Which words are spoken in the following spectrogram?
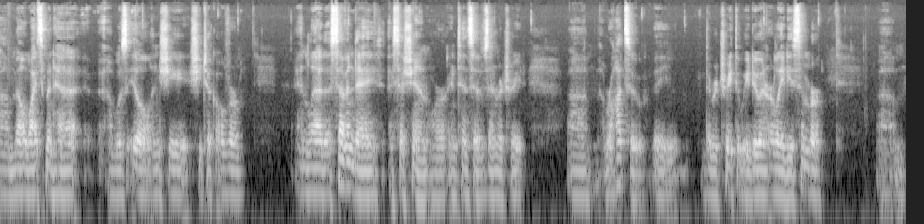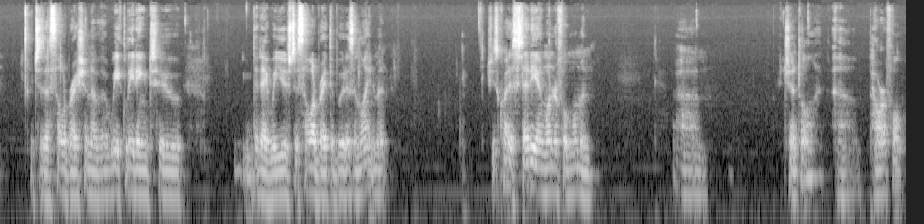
Uh, Mel Weitzman had, uh, was ill, and she she took over and led a seven-day session or intensive Zen retreat, uh, Rohatsu, the the retreat that we do in early December, um, which is a celebration of the week leading to the day we use to celebrate the Buddha's enlightenment. She's quite a steady and wonderful woman. Um, gentle, uh, powerful,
